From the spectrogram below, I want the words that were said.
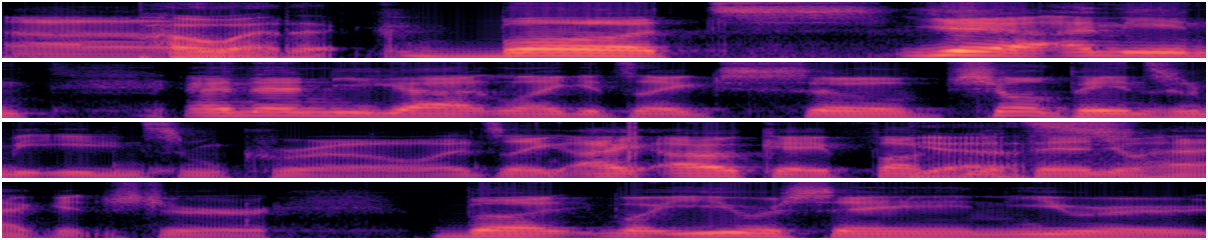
um, Poetic. But yeah, I mean, and then you got like it's like so Sean Payton's gonna be eating some crow. It's like I okay, fuck Yes. Nathaniel Hackett, sure. But what you were saying, you were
